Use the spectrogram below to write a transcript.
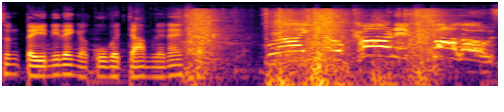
ส้นตีนนี่เล่นกับกูประจำเลยนะไอ้สัตว์ Right no carnage follows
